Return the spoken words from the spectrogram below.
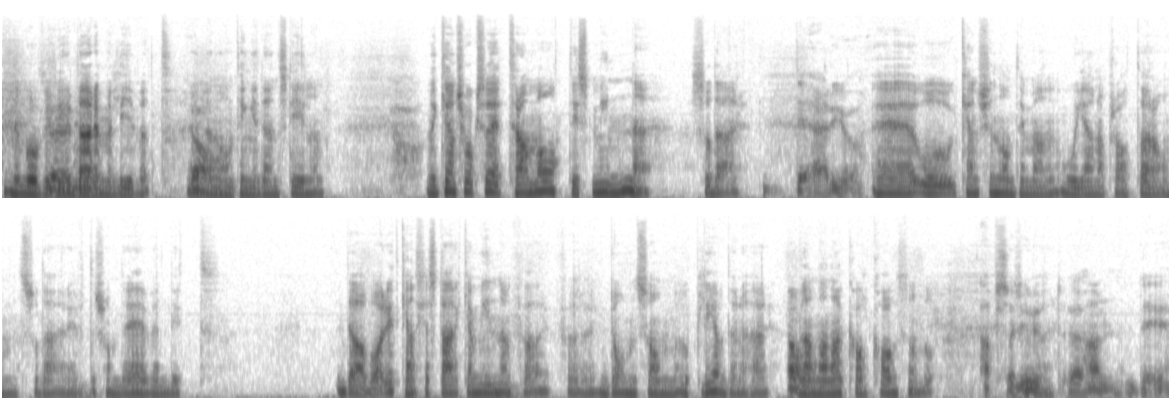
Nu går vi vidare med livet. Ja. Eller någonting i den stilen. Det kanske också är ett traumatiskt minne. Sådär. det är det ju. Eh, och kanske någonting man ogärna pratar om sådär eftersom det är väldigt Det har varit ganska starka minnen Mm. för, för de som upplevde det här. Ja. Bland annat Carl Karlsson då. Absolut. Han, det,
